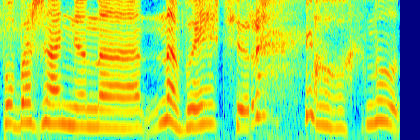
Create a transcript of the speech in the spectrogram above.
Побажання на, на вечір. Ох, ну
